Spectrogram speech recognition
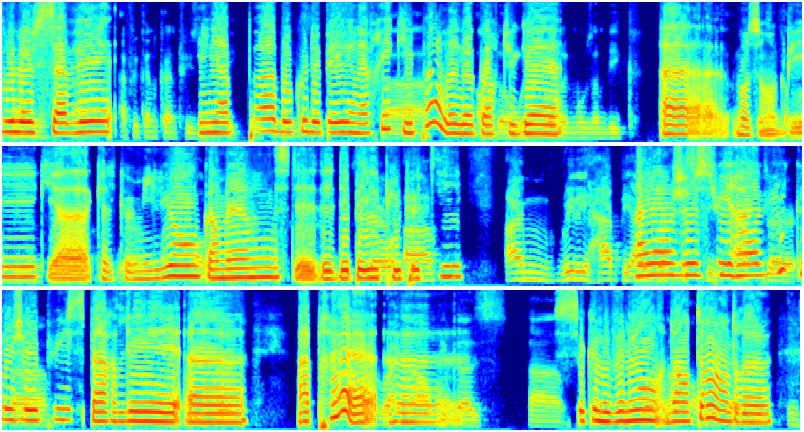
vous le uh, savez, il n'y a pas beaucoup de pays en Afrique qui Uh, parlent le portugais. À uh, of Mozambique, il y a Uh, quelques millions quand même, c'est des, des pays So plus um, petits. I'm really happy I Alors, je suis ravie que je um, puisse parler euh, uh, après euh, uh, ce que nous venons d'entendre, very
